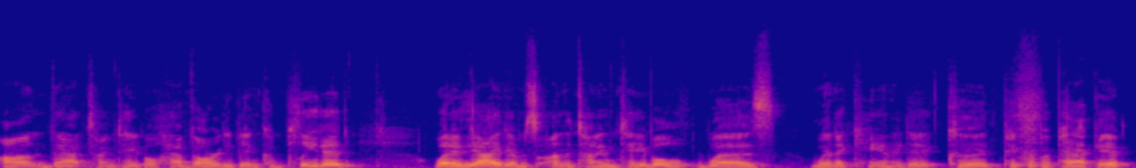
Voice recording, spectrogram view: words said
on that timetable have already been completed. One of the items on the timetable was when a candidate could pick up a packet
